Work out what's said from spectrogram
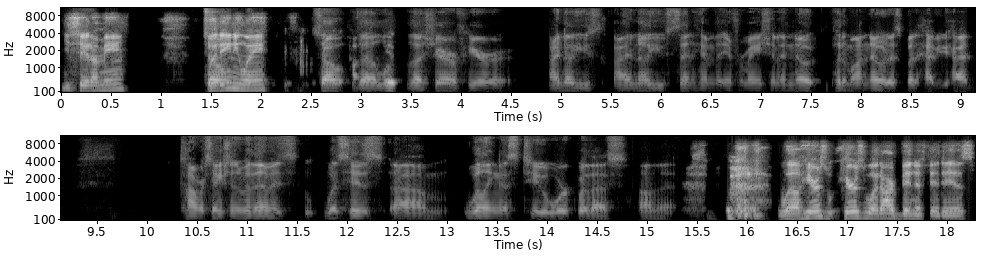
You see what I mean? So, but anyway, so the the sheriff here, I know you, I know you've sent him the information and note put him on notice, but have you had conversations with him? Is was his um, willingness to work with us on that? well, here's here's what our benefit is.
